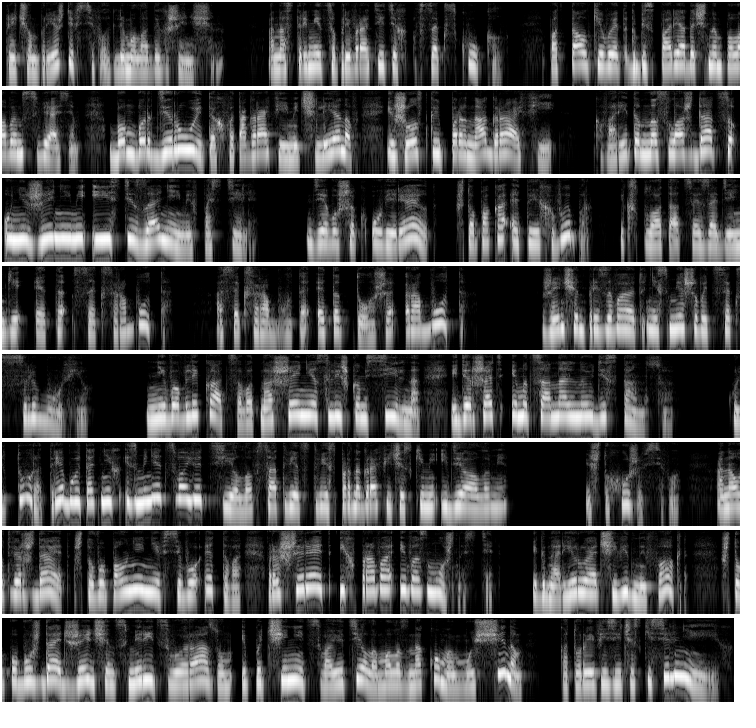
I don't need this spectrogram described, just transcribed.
причем прежде всего для молодых женщин. Она стремится превратить их в секс-кукол, подталкивает к беспорядочным половым связям, бомбардирует их фотографиями членов и жесткой порнографией, говорит им наслаждаться унижениями и истязаниями в постели. Девушек уверяют, что пока это их выбор, эксплуатация за деньги — это секс-работа. А секс-работа — это тоже работа. Женщин призывают не смешивать секс с любовью, не вовлекаться в отношения слишком сильно и держать эмоциональную дистанцию. Культура требует от них изменять свое тело в соответствии с порнографическими идеалами. И что хуже всего, она утверждает, что выполнение всего этого расширяет их права и возможности, игнорируя очевидный факт, что побуждать женщин смирить свой разум и подчинить свое тело малознакомым мужчинам, которые физически сильнее их,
